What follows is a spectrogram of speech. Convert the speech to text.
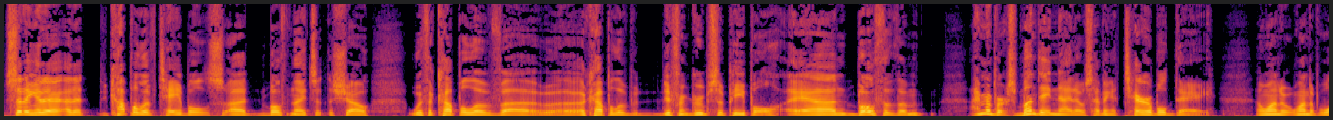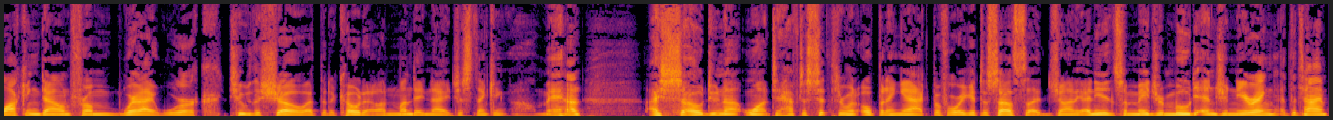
sitting at a, at a couple of tables uh, both nights at the show with a couple of uh, a couple of different groups of people, and both of them. I remember it was Monday night. I was having a terrible day. I wound up, wound up walking down from where I work to the show at the Dakota on Monday night, just thinking, oh man, I so do not want to have to sit through an opening act before we get to Southside Johnny. I needed some major mood engineering at the time.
